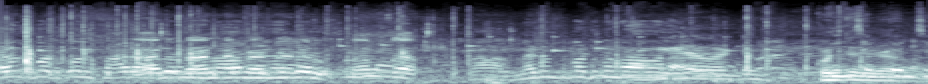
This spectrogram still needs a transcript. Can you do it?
సార్ మెడల్ పట్టుకొని రావాలి. కొంచెం నైస్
